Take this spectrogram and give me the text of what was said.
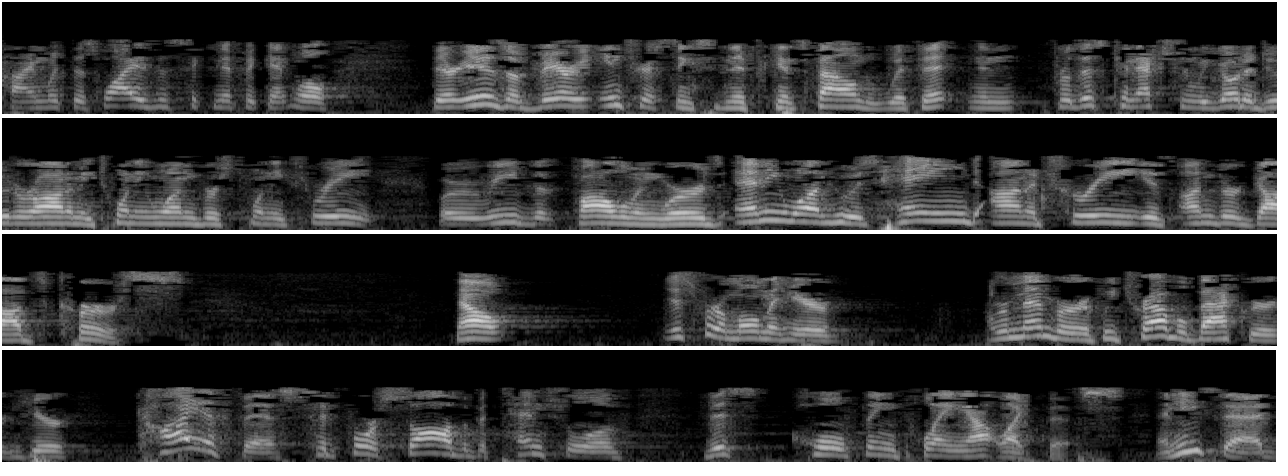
time with this? Why is this significant? Well, there is a very interesting significance found with it. And for this connection, we go to Deuteronomy 21, verse 23, where we read the following words Anyone who is hanged on a tree is under God's curse. Now, just for a moment here, remember, if we travel backward here, Caiaphas had foresaw the potential of this whole thing playing out like this. And he said,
